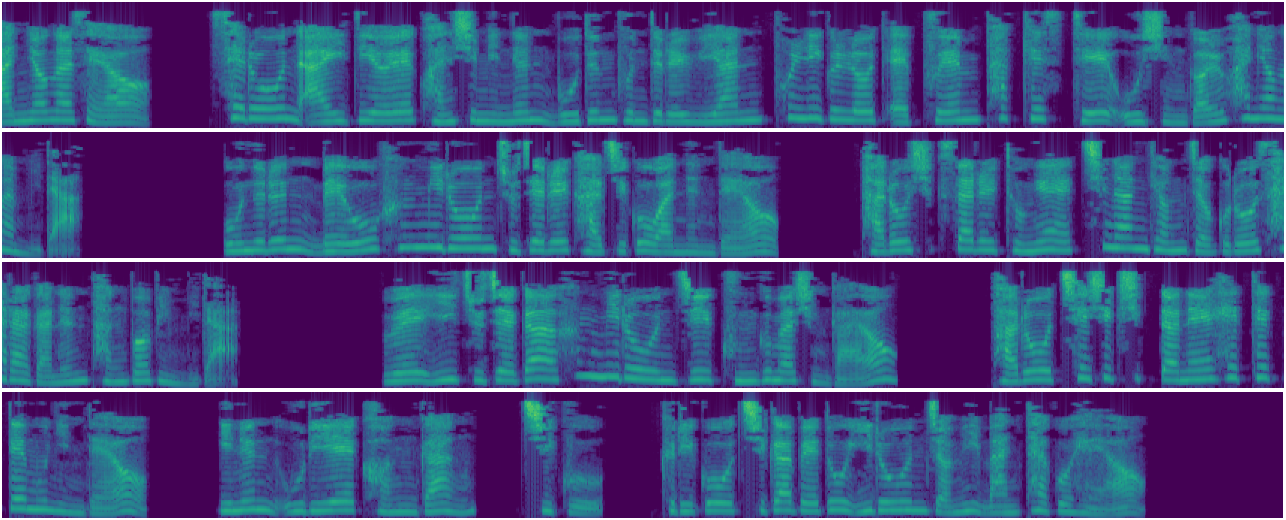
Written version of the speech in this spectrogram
안녕하세요. 새로운 아이디어에 관심 있는 모든 분들을 위한 폴리글롯 FM 팟캐스트에 오신 걸 환영합니다. 오늘은 매우 흥미로운 주제를 가지고 왔는데요. 바로 식사를 통해 친환경적으로 살아가는 방법입니다. 왜 이 주제가 흥미로운지 궁금하신가요? 바로 채식 식단의 혜택 때문인데요. 이는 우리의 건강, 지구, 그리고 지갑에도 이로운 점이 많다고 해요.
